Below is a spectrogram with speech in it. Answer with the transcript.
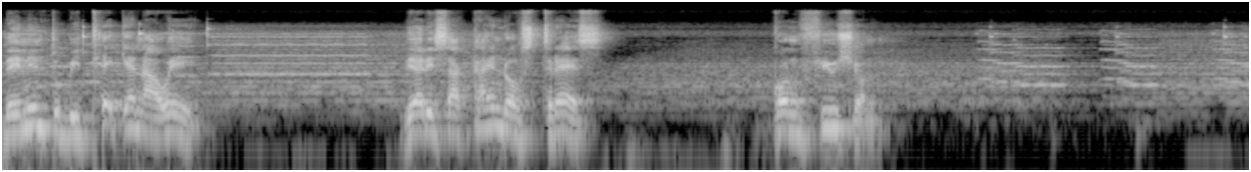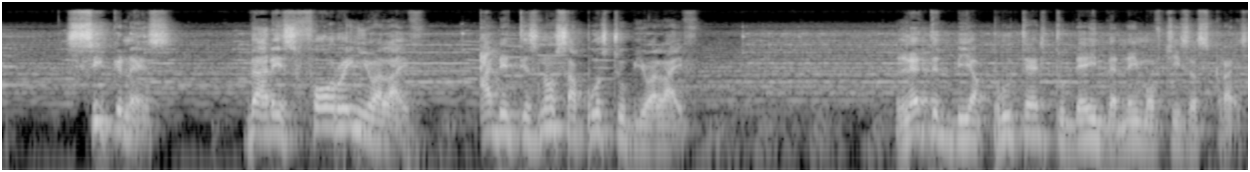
They need to be taken away. There is a kind of stress, confusion, sickness, that is following your life and it is not supposed to be your life. Let it be uprooted today in the name of Jesus Christ.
